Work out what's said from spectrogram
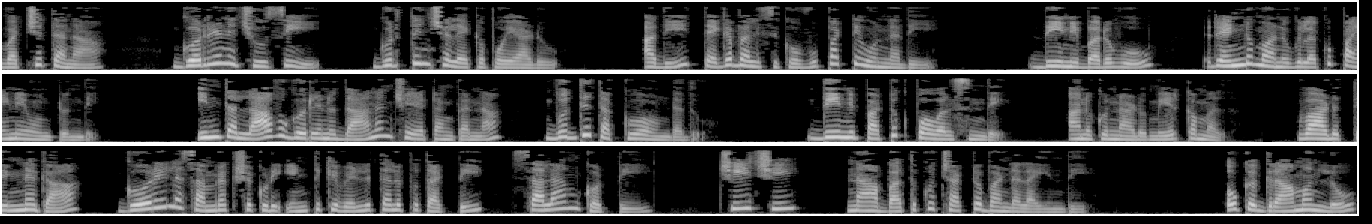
వచ్చి తన గొర్రెను చూసి గుర్తించలేకపోయాడు. అది తెగబలిసి కొవ్వు పట్టి ఉన్నది. దీని బరువు రెండు మనుగులకు పైనే ఉంటుంది. ఇంత లావు గొర్రెను దానం చేయటం కన్నా బుద్ధి తక్కువ ఉండదు. దీన్ని పట్టుకుపోవలసిందే అనుకున్నాడు మీర్కమల్. వాడు తిన్నగా గోరీల సంరక్షకుడి ఇంటికి వెళ్ళి తలుపు తట్టి సలాం కొట్టి చీచీ నా బతుకు చట్టుబండలయింది. ఒక గ్రామంలో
